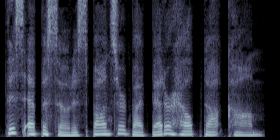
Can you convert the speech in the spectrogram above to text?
This episode is sponsored by BetterHelp.com.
